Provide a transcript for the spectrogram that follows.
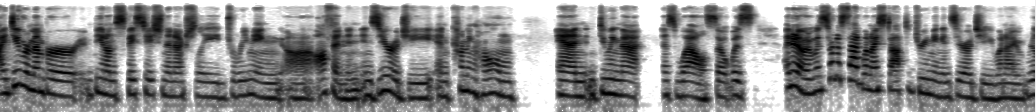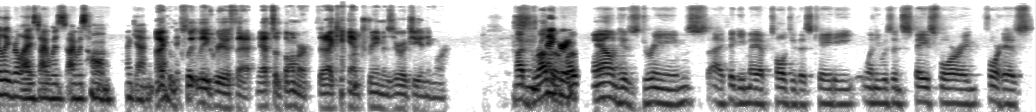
I do remember being on the space station and actually dreaming uh, often in, in zero G and coming home and doing that as well. So it was, I don't know, it was sort of sad when I stopped dreaming in zero G when I really realized I was I was home again. I, I completely agree with that. That's a bummer that I can't dream in zero G anymore. My brother wrote down his dreams. I think he may have told you this, Cady, when he was in space for, for his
